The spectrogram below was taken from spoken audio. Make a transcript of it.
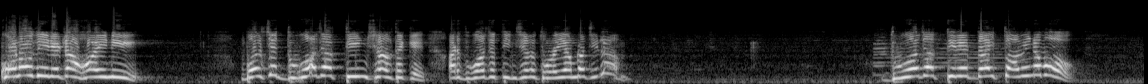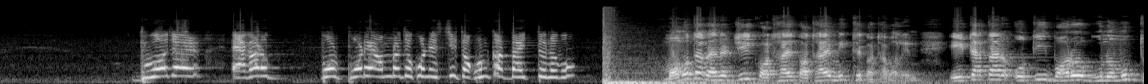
কোনোদিন এটা হয়নি। বলছে দু হাজার তিন সাল থেকে। আর দু সালে থোড়াই আমরা ছিলাম। দু হাজার তিনের দায়িত্ব আমি নেব। দু হাজার এগারো পরে আমরা যখন এসছি, তখনকার দায়িত্ব নেব। মমতা ব্যানার্জি কথায় কথায় মিথ্যে কথা বলেন। এটা তার অতি বড় গুণমুগ্ধ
